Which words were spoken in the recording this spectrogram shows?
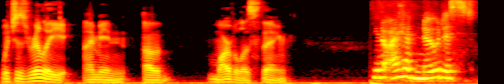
which is really, I mean, a marvelous thing. You know, I had noticed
